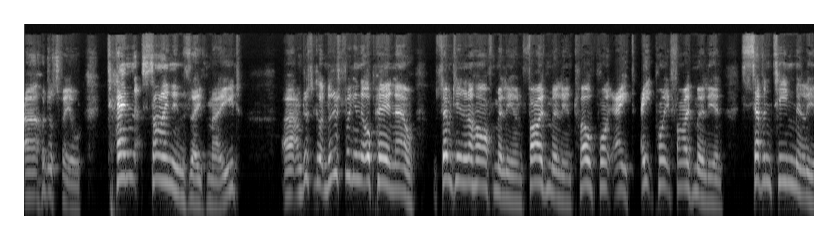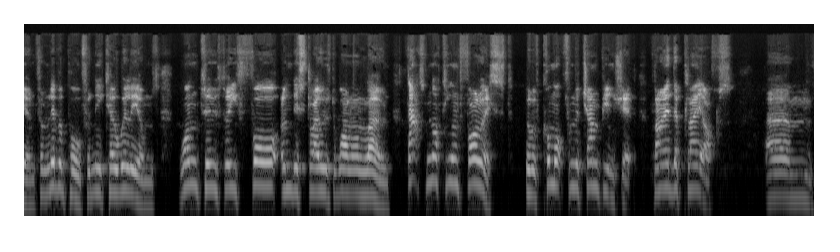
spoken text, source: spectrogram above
uh, Huddersfield? 10 signings they've made. Uh, I'm just I'm just bringing it up here now. 17.5 million, 5 million, 12.8, 8.5 million, 17 million from Liverpool for Neco Williams, one, two, three, four undisclosed, one on loan. That's Nottingham Forest, who have come up from the Championship via the playoffs. Um,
